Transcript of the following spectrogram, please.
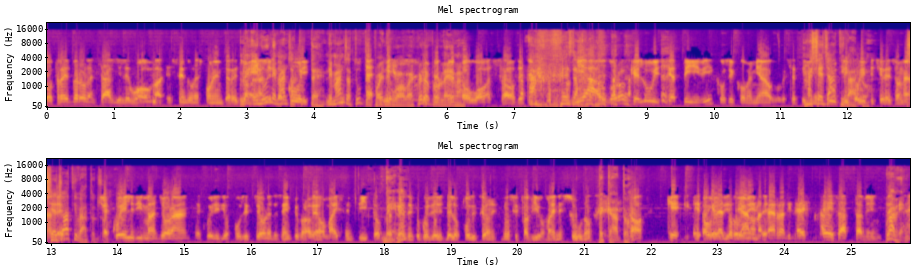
Potrebbero lanciargli le uova, essendo un esponente regionale. E lui le mangia cui- tutte, le mangia tutte Eh, poi mi- le uova, è quello il problema. O uova sode. esatto. Mi auguro che lui si attivi, così come mi auguro che si attivino Ma si tutti attivato. i politici regionali. Si è già attivato, Gio. Cioè quelli di maggioranza e quelli di opposizione, ad esempio, che non abbiamo mai sentito. Bene. Perché, ad esempio, quelli dell'opposizione non si fa vivo mai nessuno. Peccato. No? Che, eh, Perché ovvi- l'altopiano è una ovviamente- terra di destra. Esattamente. Va bene.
